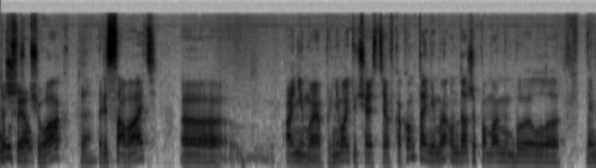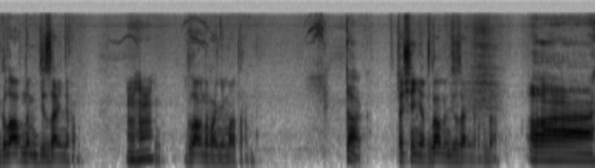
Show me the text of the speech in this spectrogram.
русский чувак Да. рисовать э, аниме, принимать участие. В каком-то аниме он даже, по-моему, был э, главным дизайнером, Мгм. главным аниматором. Так. Точнее, нет, главным дизайнером, да. А,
